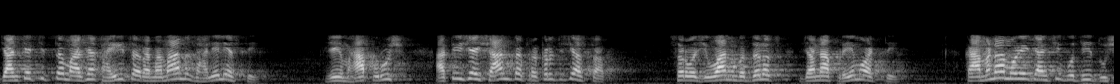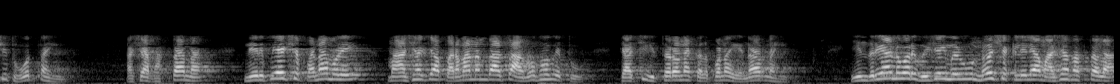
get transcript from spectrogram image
ज्यांचे चित्त माझ्या ठाईचं रममान झालेले असते जे महापुरुष अतिशय शांत प्रकृतीचे असतात सर्व जीवांबद्दलच ज्यांना प्रेम वाटते कामनामुळे ज्यांची बुद्धी दूषित होत नाही अशा भक्तांना निरपेक्षपणामुळे माझ्या ज्या परमानंदाचा अनुभव येतो त्याची इतरांना कल्पना येणार नाही. इंद्रियांवर विजय मिळवू न शकलेल्या माझ्या भक्ताला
